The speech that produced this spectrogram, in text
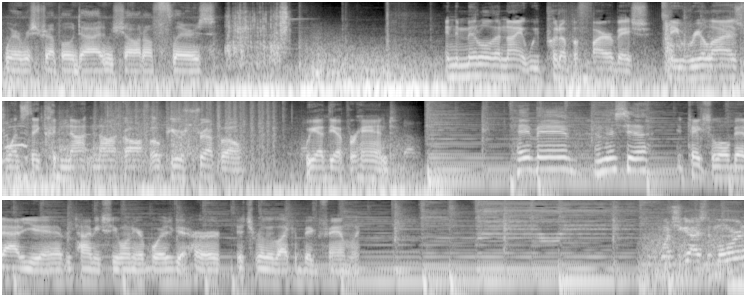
Where Restrepo died, we shot off flares. In the middle of the night, we put up a fire base. They realized once they could not knock off OP Restrepo, we had the upper hand. Hey, babe, I miss you. It takes a little bit out of you every time you see one of your boys get hurt. It's really like a big family. I want you guys to mourn,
